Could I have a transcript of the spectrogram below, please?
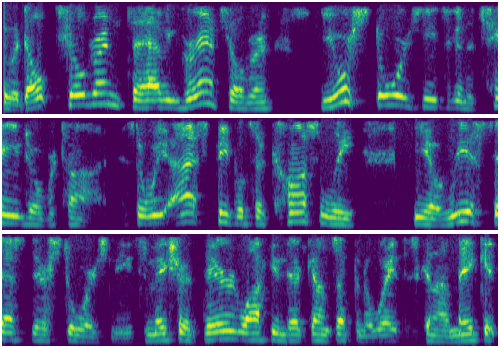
to adult children to having grandchildren, your storage needs are going to change over time. So we ask people to constantly, you know, reassess their storage needs to make sure they're locking their guns up in a way that's going to make it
